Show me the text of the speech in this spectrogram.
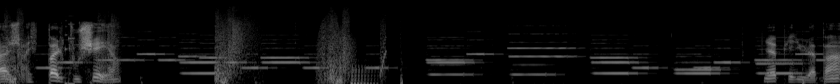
Ah, j'arrive pas à le toucher, hein. Hop, il y a du lapin.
